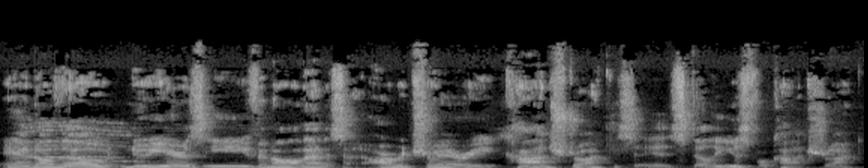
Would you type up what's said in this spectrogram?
and although New Year's Eve and all that is an arbitrary construct, it's, it's still a useful construct.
